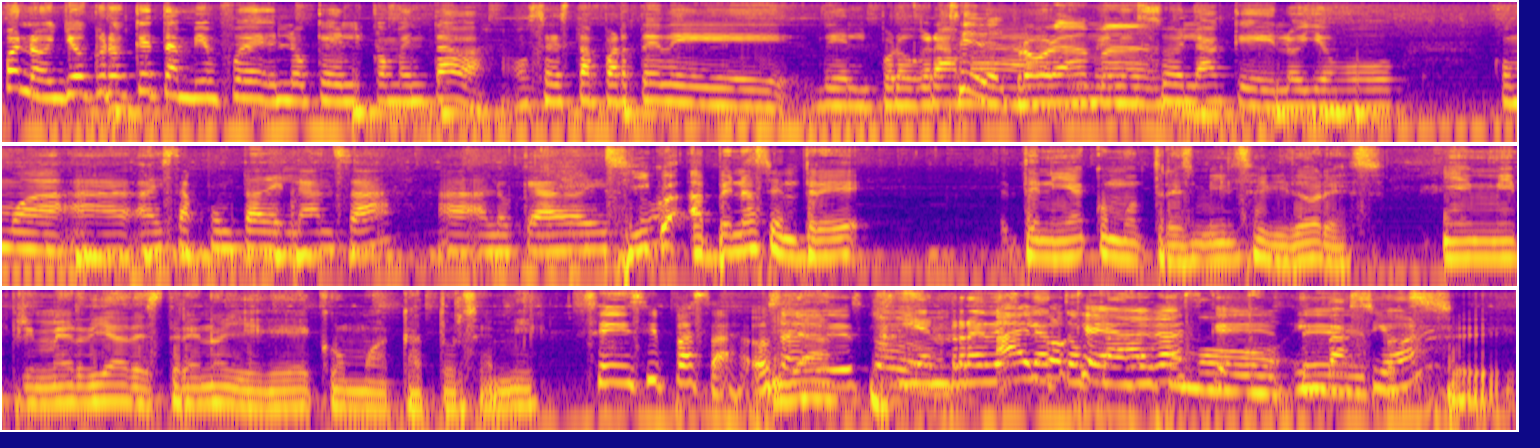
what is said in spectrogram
Bueno, yo creo que también fue lo que él comentaba. O sea, esta parte de, del programa, sí, del programa. En Venezuela que lo llevó como a, a, esa punta de lanza, a, lo que ha hecho. Sí, apenas entré, tenía como 3 mil seguidores. Y en mi primer día de estreno llegué como a 14 mil. Sí, sí pasa. O sea, es como y en redes te ha tocado como invasión. Sí.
